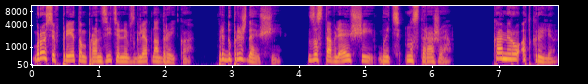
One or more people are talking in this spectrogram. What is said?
бросив при этом пронзительный взгляд на Дрейка. Предупреждающий, заставляющий быть настороже. Камеру открыли.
